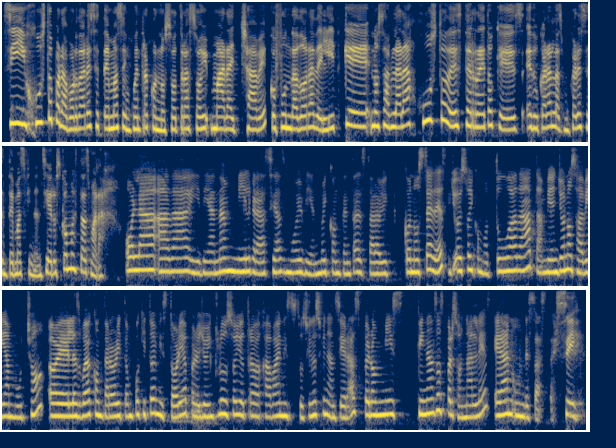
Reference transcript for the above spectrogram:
Sí, justo para abordar ese tema se encuentra con nosotras hoy Mara Chávez, cofundadora de LID, que nos hablará justo de este reto que es educar a las mujeres en temas financieros. ¿Cómo estás, Mara? Hola, Ada y Diana, mil gracias. Muy bien, muy contenta de estar hoy con ustedes. Yo soy como tú, Ada, también yo no sabía mucho. Eh, les voy a contar ahorita un poquito de mi historia, pero yo incluso yo trabajaba en instituciones financieras, pero mis finanzas personales eran un desastre. Sí.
